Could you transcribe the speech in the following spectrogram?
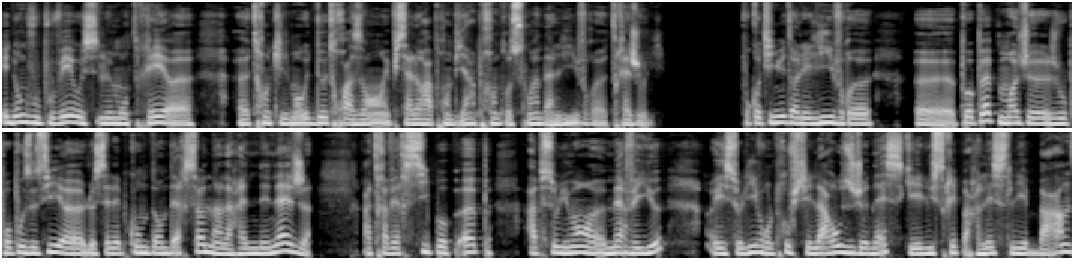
Et donc vous pouvez aussi le montrer euh, euh, tranquillement aux 2-3 ans et puis ça leur apprend bien à prendre soin d'un livre très joli. Pour continuer dans les livres euh, pop-up, moi je, vous propose aussi euh, le célèbre conte d'Anderson, hein, La Reine des Neiges, à travers six pop-up absolument euh, merveilleux. Et ce livre, on le trouve chez Larousse Jeunesse, qui est illustré par Leslie Barnes.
